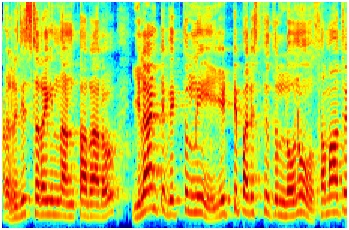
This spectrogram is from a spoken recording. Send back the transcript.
రిజిస్టర్ అయింది అంటున్నారు ఇలాంటి వ్యక్తుల్ని ఎట్టి పరిస్థితుల్లోనూ సమాజం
